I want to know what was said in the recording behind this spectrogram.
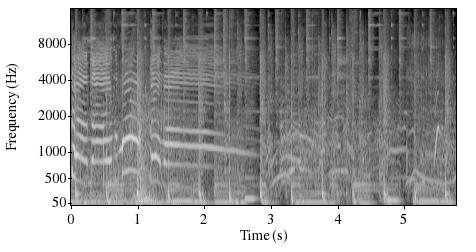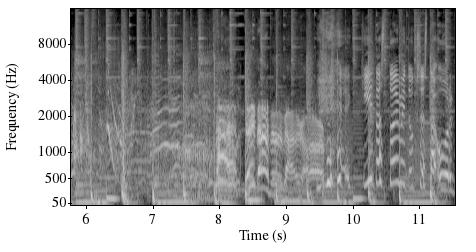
Tämä on mahtavaa! Kiitos toimituksesta, Urg.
